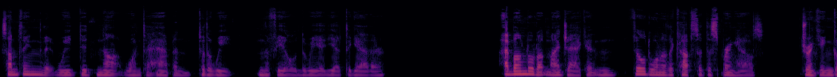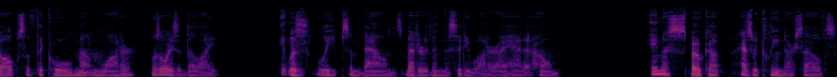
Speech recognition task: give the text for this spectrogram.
something that we did not want to happen to the wheat in the field we had yet to gather. I bundled up my jacket and filled one of the cups at the spring house. Drinking gulps of the cool mountain water was always a delight. It was leaps and bounds better than the city water I had at home. Amos spoke up as we cleaned ourselves.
